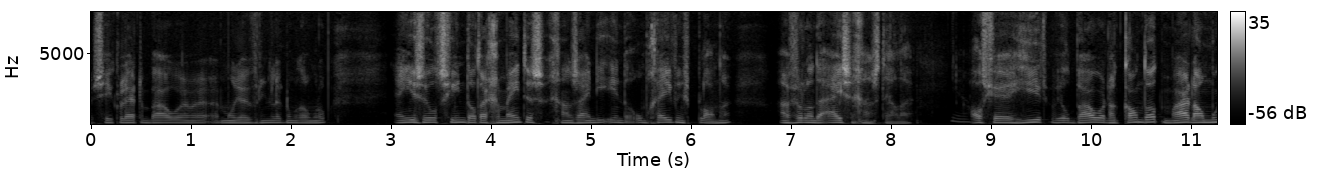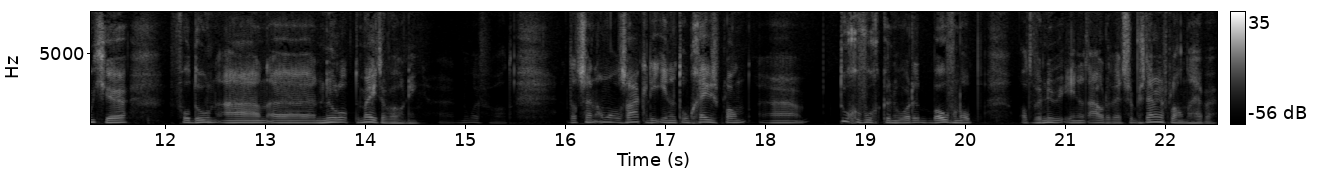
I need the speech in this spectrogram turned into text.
circulair te bouwen, milieuvriendelijk, noem het allemaal op. En je zult zien dat er gemeentes gaan zijn die in de omgevingsplannen aanvullende eisen gaan stellen. Ja. Als je hier wilt bouwen, dan kan dat, maar dan moet je voldoen aan uh, nul op de meter woning. Uh, noem even wat. Dat zijn allemaal zaken die in het omgevingsplan uh, toegevoegd kunnen worden, bovenop wat we nu in het ouderwetse bestemmingsplan hebben.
